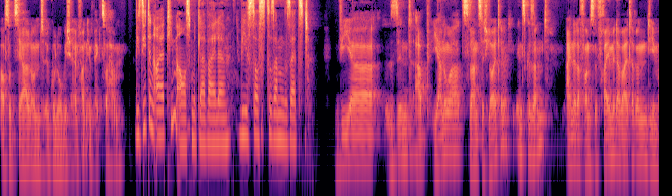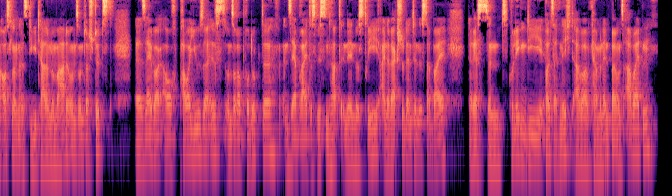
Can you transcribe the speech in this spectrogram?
auch sozial und ökologisch einfach einen Impact zu haben. Wie sieht denn euer Team aus mittlerweile? Wie ist das zusammengesetzt? Wir sind ab Januar 20 Leute insgesamt. Eine davon ist eine freie Mitarbeiterin, die im Ausland als digitale Nomade uns unterstützt, äh, selber auch Power-User ist unserer Produkte, ein sehr breites Wissen hat in der Industrie. Eine Werkstudentin ist dabei. Der Rest sind Kollegen, die Vollzeit nicht, aber permanent bei uns arbeiten.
